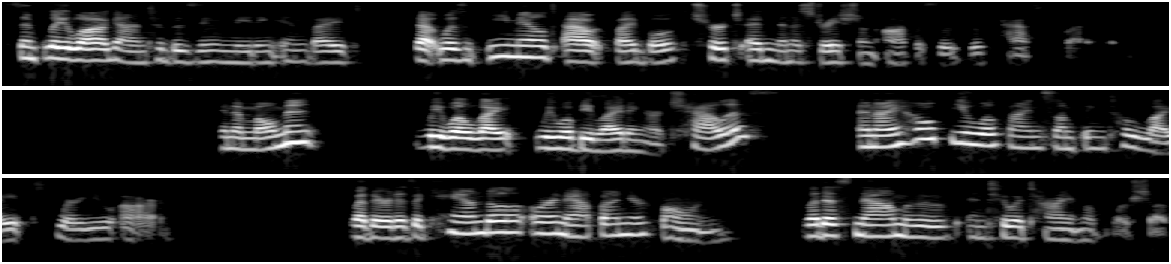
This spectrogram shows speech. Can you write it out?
simply log on to the Zoom meeting invite that was emailed out by both church administration offices this past Friday. In a moment, we will light we will be lighting our chalice and I hope you will find something to light where you are. Whether it is a candle or an app on your phone, let us now move into a time of worship.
